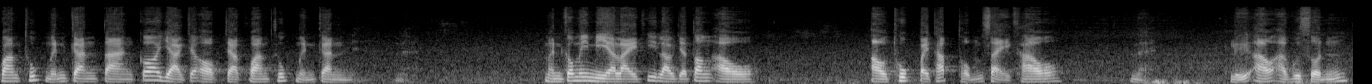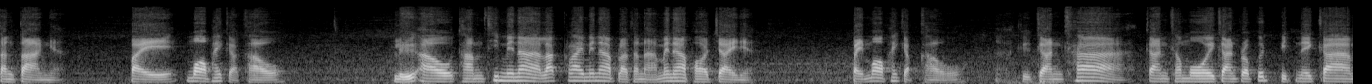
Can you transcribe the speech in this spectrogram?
ความทุกข์เหมือนกัน ต่างก็อยากจะออกจากความทุกข์เหมือนกัน มันก็ไม่มีอะไรที่เราจะต้องเอาเอาทุกข์ไปทับถมใส่เขานะหรือเอาอากุศลต่างๆเนี่ยไปมอบให้กับเขา หรือเอาธรรมที่ไม่น่ารักใคร่ไม่น่าปรารถนาไม่น่าพอใจเนี่ยไปมอบให้กับเขา คือการฆ่าการขโมย การประพฤติผิดในกาม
